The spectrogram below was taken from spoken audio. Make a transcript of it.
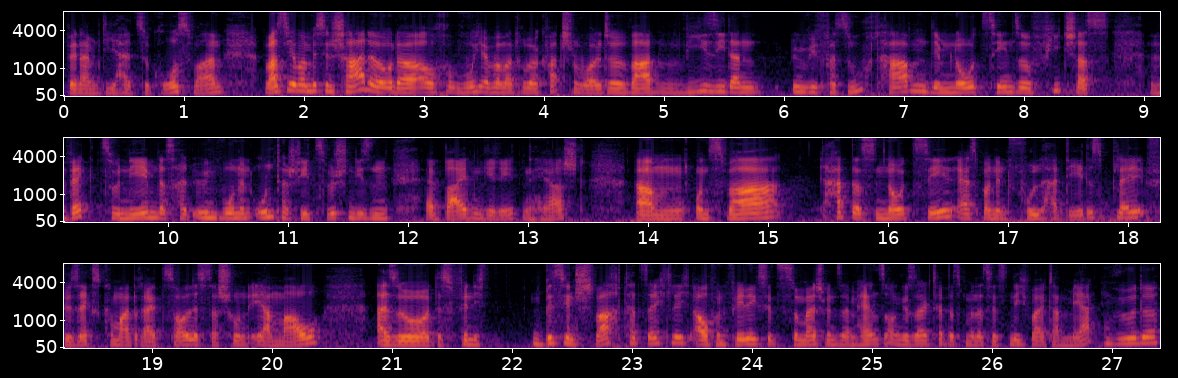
wenn einem die halt zu groß waren. Was ich aber ein bisschen schade oder auch, wo ich einfach mal drüber quatschen wollte, war, wie sie dann irgendwie versucht haben, dem Note 10 so Features wegzunehmen, dass halt irgendwo ein Unterschied zwischen diesen äh, beiden Geräten herrscht. Ähm, und zwar hat das Note 10 erstmal ein Full HD Display. Für 6,3 Zoll ist das schon eher mau. Also, das finde ich ein bisschen schwach tatsächlich, auch wenn Felix jetzt zum Beispiel in seinem Hands-on gesagt hat, dass man das jetzt nicht weiter merken würde,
